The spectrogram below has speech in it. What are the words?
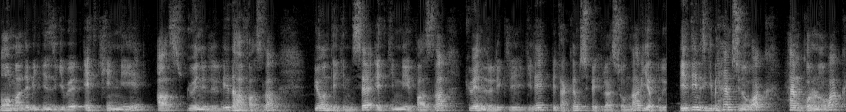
normalde bildiğiniz gibi etkinliği az, güvenilirliği daha fazla. BioNTech'in ise etkinliği fazla, güvenilirlikle ilgili bir takım spekülasyonlar yapılıyor. Bildiğiniz gibi hem Sinovac hem Coronavac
